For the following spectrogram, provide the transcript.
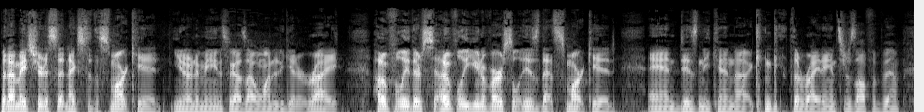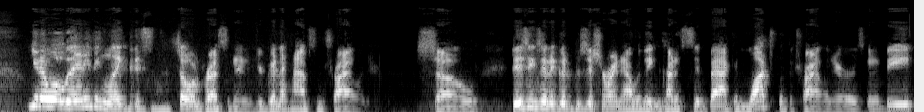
But I made sure to sit next to the smart kid. You know what I mean? It's because I wanted to get it right. Hopefully, there's hopefully Universal is that smart kid, and Disney can uh, can get the right answers off of them. you know what? With anything like this, it's so unprecedented. You're going to have some trial and error. So Disney's in a good position right now where they can kind of sit back and watch what the trial and error is going to be.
